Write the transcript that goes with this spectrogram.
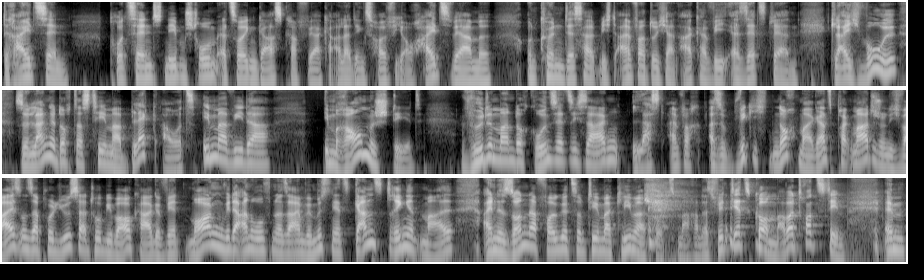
13 Prozent. Neben Strom erzeugen Gaskraftwerke allerdings häufig auch Heizwärme und können deshalb nicht einfach durch ein AKW ersetzt werden. Gleichwohl, solange doch das Thema Blackouts immer wieder im Raume steht, würde man doch grundsätzlich sagen, lasst einfach, also wirklich nochmal ganz pragmatisch, und ich weiß, unser Producer Tobi Baukage wird morgen wieder anrufen und sagen, wir müssen jetzt ganz dringend mal eine Sonderfolge zum Thema Klimaschutz machen. Das wird jetzt kommen, aber trotzdem, ähm,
